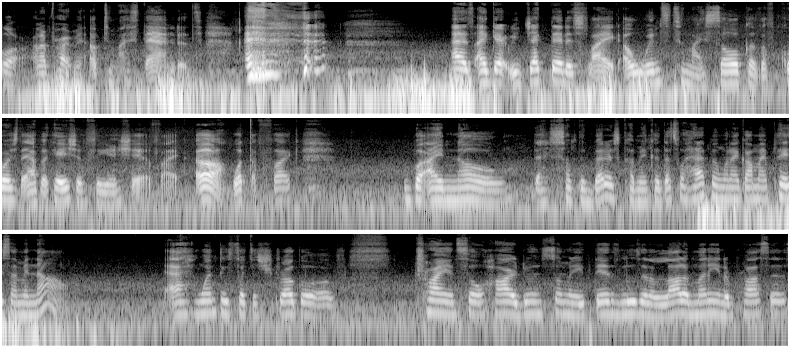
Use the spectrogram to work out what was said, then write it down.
Well, an apartment up to my standards. And as I get rejected, it's like a wince to my soul because, of course, the application fee and shit. It's like, oh, what the fuck? But I know that something better is coming because that's what happened when I got my place I'm in now. I went through such a struggle of trying so hard, doing so many things, losing a lot of money in the process.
